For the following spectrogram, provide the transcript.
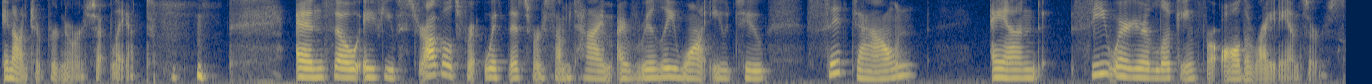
in entrepreneurship land. and so if you've struggled for, with this for some time, I really want you to sit down and see where you're looking for all the right answers.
